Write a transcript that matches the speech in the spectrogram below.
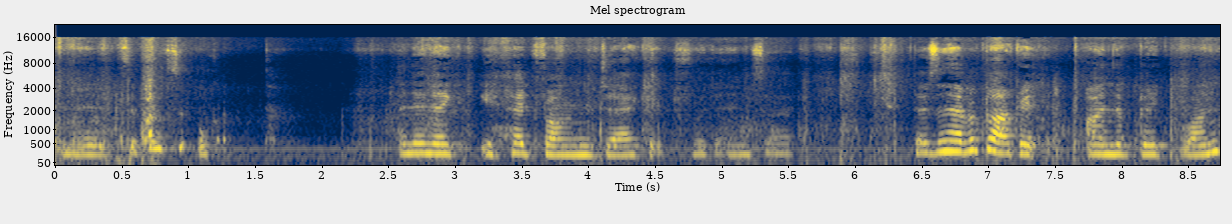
And to, okay. And then like a headphone jacket for the inside. Doesn't have a pocket on the big one.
